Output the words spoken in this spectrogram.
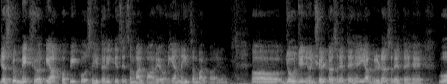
जस्ट टू मेक श्योर कि आप पपी को सही तरीके से संभाल पा रहे हो या नहीं संभाल पा रहे हो। जो जेन्यून शेल्टर्स रहते हैं या ब्रिडर्स रहते हैं, वो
